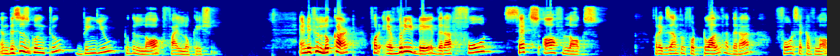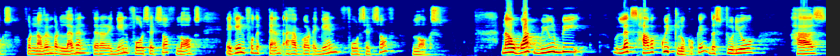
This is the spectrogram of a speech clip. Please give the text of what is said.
and this is going to bring you to the log file location. And if you look at for every day there are four sets of logs. For example for 12th there are four set of logs. For November 11th there are again four sets of logs. Again for the 10th I have got again four sets of logs. Now what we would be let's have a quick look okay? The studio has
